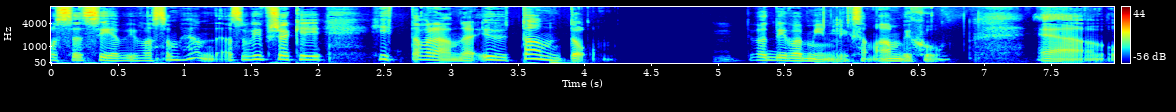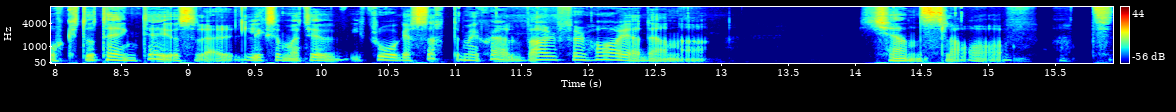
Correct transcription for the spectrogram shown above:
och sen ser vi vad som händer. Alltså vi försöker hitta varandra utan dem. Det var, det var min liksom ambition. Eh, och då tänkte jag just sådär, liksom att jag ifrågasatte mig själv. Varför har jag denna känsla av att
